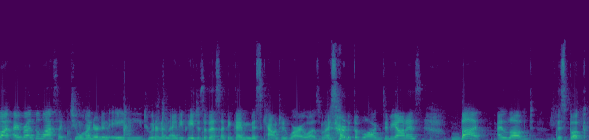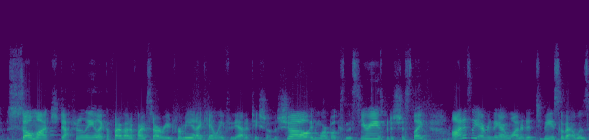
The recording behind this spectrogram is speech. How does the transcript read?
But I read the last like 280, 290 pages of this. I think I miscounted where I was when I started the vlog, to be honest. But I loved this book so much. Definitely like a five out of five star read for me and I can't wait for the adaptation of the show and more books in the series, but it's just like honestly everything I wanted it to be. So that was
